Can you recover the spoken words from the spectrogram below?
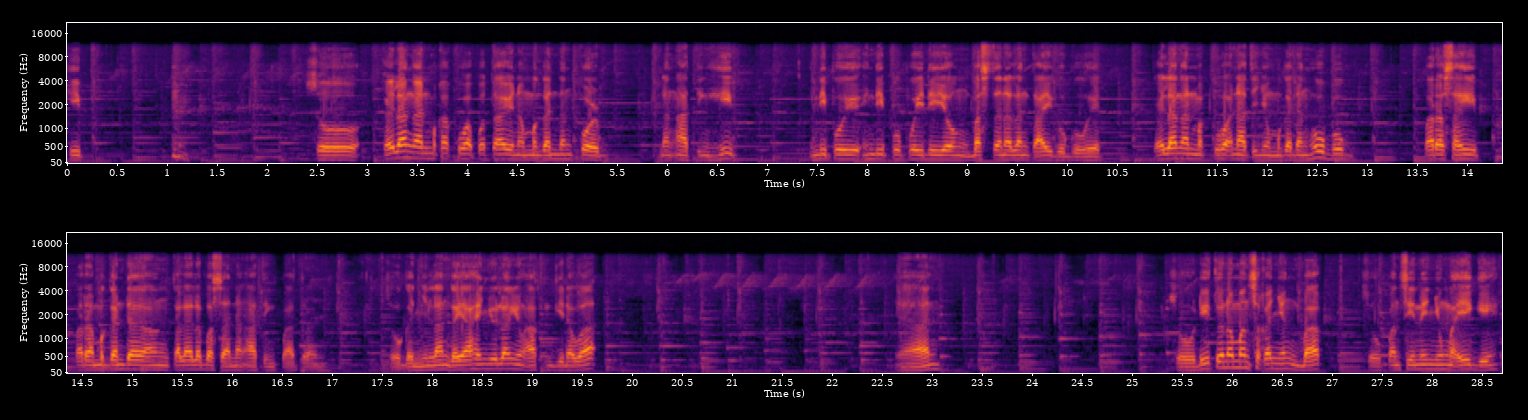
hip. so, kailangan makakuha po tayo ng magandang curve ng ating hip. Hindi po hindi po pwede yung basta na lang tayo guguhit. Kailangan makuha natin yung magandang hubog para sa hip para maganda ang kalalabasan ng ating pattern. So ganyan lang, gayahin nyo lang yung aking ginawa. Yan. So dito naman sa kanyang back, so pansinin yung maigi.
